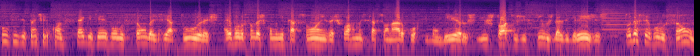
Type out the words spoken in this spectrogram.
O visitante ele consegue ver a evolução das viaturas, a evolução das comunicações, as formas de se acionar o corpo de bombeiros e os toques de sinos das igrejas. Toda essa evolução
